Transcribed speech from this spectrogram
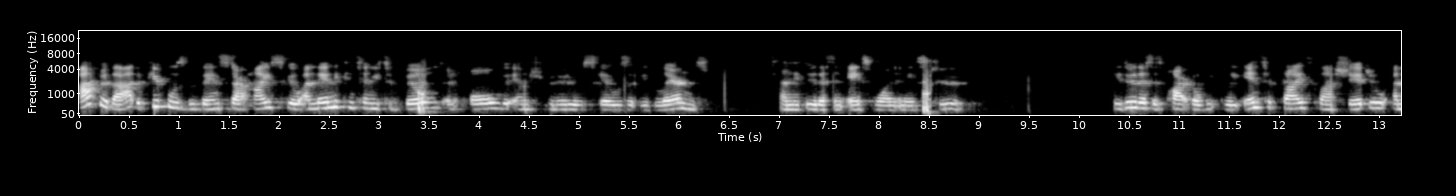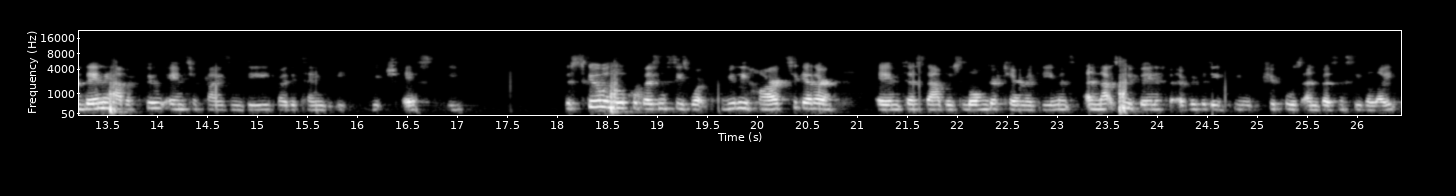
After that, the pupils would then start high school and then they continue to build on all the entrepreneurial skills that they've learned. And they do this in S1 and S2. They do this as part of a weekly enterprise class schedule and then they have a full enterprising day by the time they reach S3. The school and local businesses work really hard together um, to establish longer term agreements, and that's going to benefit everybody, you know, pupils and businesses alike.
